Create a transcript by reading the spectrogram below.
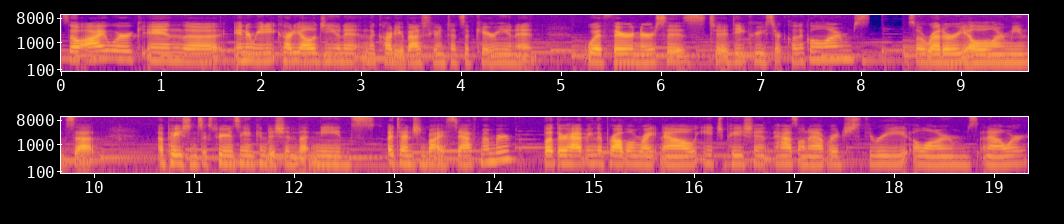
So I work in the intermediate cardiology unit and the cardiovascular intensive care unit with their nurses to decrease their clinical alarms. So red or yellow alarm means that a patient's experiencing a condition that needs attention by a staff member, but they're having the problem right now. Each patient has on average three alarms an hour.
